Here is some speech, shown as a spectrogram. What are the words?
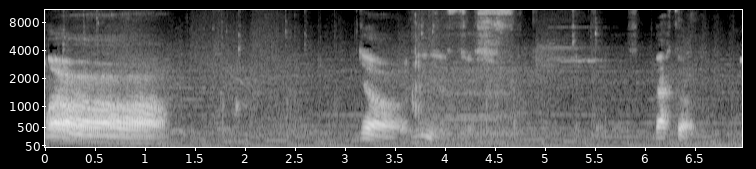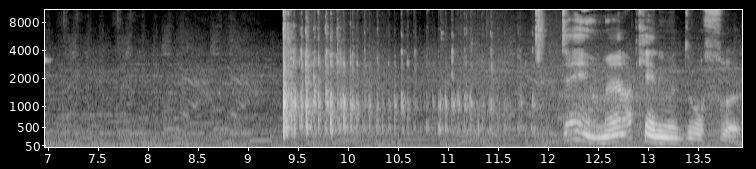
Oh. Yo, he is just. Back up. Damn, man, I can't even do a flip.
